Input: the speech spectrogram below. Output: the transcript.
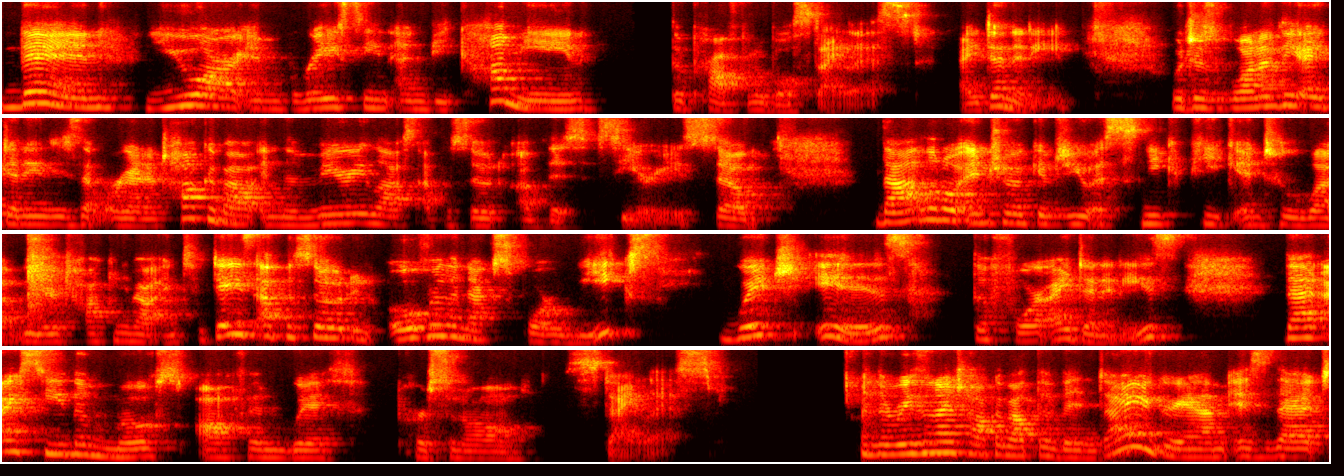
then you are embracing and becoming the profitable stylist identity, which is one of the identities that we're going to talk about in the very last episode of this series. So, that little intro gives you a sneak peek into what we are talking about in today's episode and over the next four weeks, which is the four identities that I see the most often with personal stylists. And the reason I talk about the Venn diagram is that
